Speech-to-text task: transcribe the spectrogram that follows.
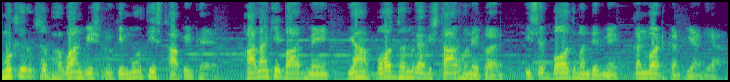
मुख्य रूप से भगवान विष्णु की मूर्ति स्थापित है। हालाँकि बाद में यहाँ बौद्ध धर्म का विस्तार होने पर इसे बौद्ध मंदिर में कन्वर्ट कर दिया गया।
